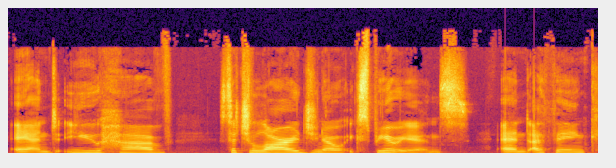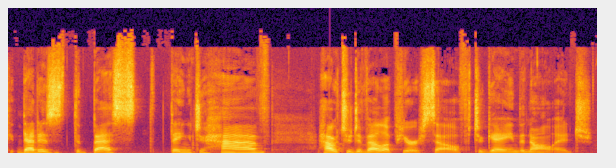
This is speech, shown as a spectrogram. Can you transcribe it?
And you have such a large, you know, experience. And I think that is the best thing to have, how to develop yourself to gain the knowledge.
